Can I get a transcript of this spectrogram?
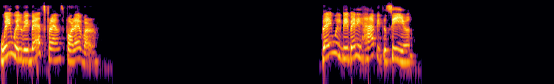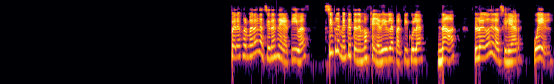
We will be best friends forever. They will be very happy to see you. Para formar oraciones negativas, simplemente tenemos que añadir la partícula not luego del auxiliar will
